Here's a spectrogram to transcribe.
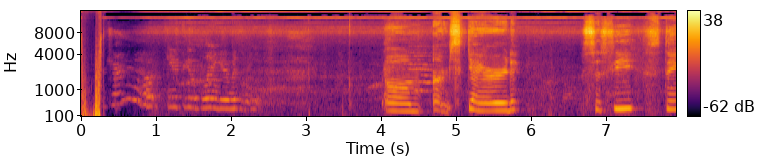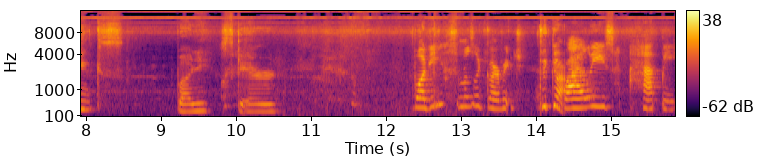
I'm trying to help give you a blanket with me. Um, I'm scared. Sissy stinks. Buddy, scared. Buddy smells like garbage. Take that. Riley's happy.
